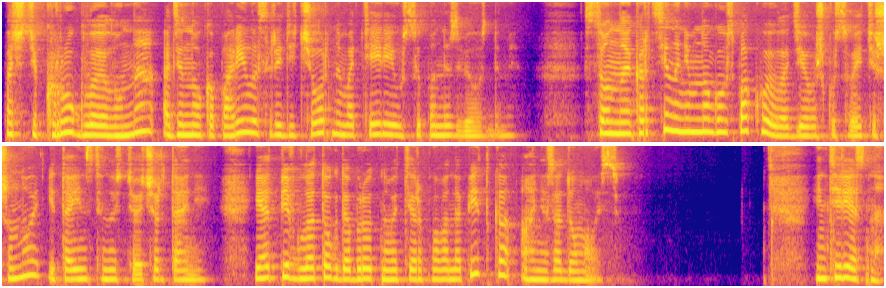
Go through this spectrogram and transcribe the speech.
Почти круглая луна одиноко парила среди черной материи, усыпанной звездами. Сонная картина немного успокоила девушку своей тишиной и таинственностью очертаний, и, отпив глоток добротного терпкого напитка, Аня задумалась. Интересно,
